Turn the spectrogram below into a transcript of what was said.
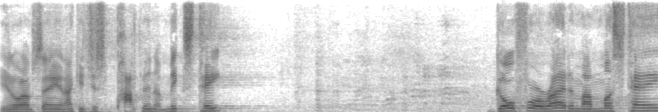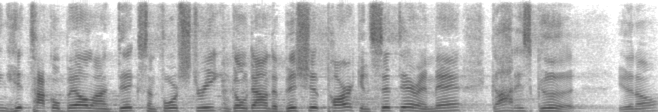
You know what I'm saying? I could just pop in a mixtape go for a ride in my Mustang, hit Taco Bell on Dix and 4th Street, and go down to Bishop Park and sit there, and man, God is good, you know?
